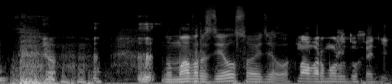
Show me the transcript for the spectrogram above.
Бариева Ну, Мавр сделал свое дело. Мавр может уходить?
